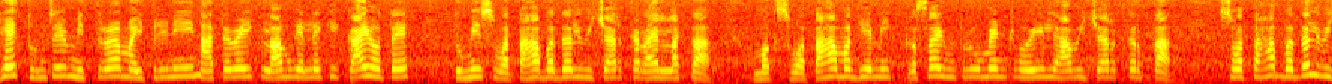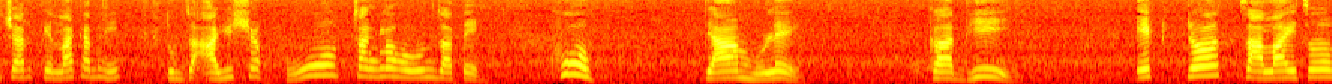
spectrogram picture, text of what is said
हे तुमचे मित्र मैत्रिणी नातेवाईक लांब गेले की काय होते? तुम्ही स्वतःबद्दल विचार करायला लागता. मग स्वतःमध्ये मी कसं इम्प्रूव्हमेंट होईल हा विचार करता? स्वतःबद्दल विचार केला का नाही? तुमचं आयुष्य खूप चांगलं होऊन जाते. खूप. त्यामुळे कधी एकटं चालायचं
